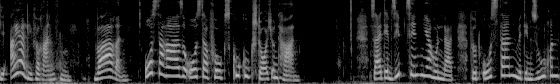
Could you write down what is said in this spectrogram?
Die Eierlieferanten waren Osterhase, Osterfuchs, Kuckuck, Storch und Hahn. Seit dem 17. Jahrhundert wird Ostern mit dem Suchen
